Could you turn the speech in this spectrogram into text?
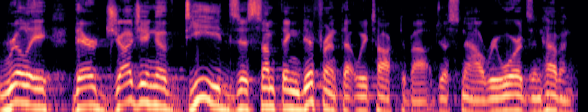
really, their judging of deeds is something different that we talked about just now rewards in heaven.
